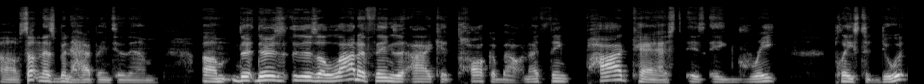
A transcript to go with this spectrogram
uh, something that's been happening to them. Um, th- there's there's a lot of things that I could talk about, and I think podcast is a great place to do it.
